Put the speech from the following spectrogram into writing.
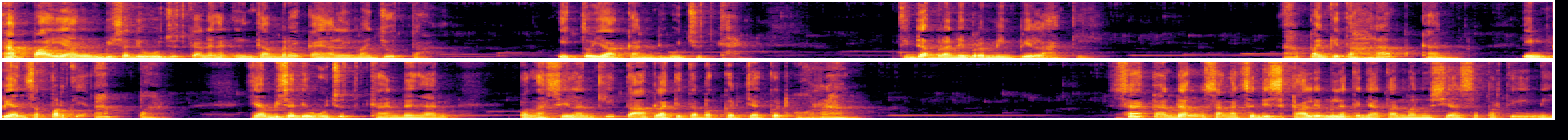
Apa yang bisa diwujudkan dengan income mereka yang 5 juta, itu yang akan diwujudkan. Tidak berani bermimpi lagi. Apa yang kita harapkan? Impian seperti apa yang bisa diwujudkan dengan penghasilan kita apalagi kita bekerja ke orang. Saya kadang sangat sedih sekali melihat kenyataan manusia seperti ini.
